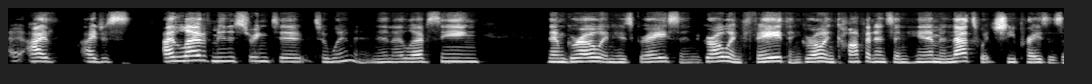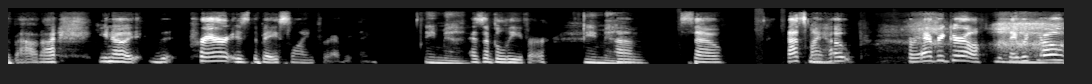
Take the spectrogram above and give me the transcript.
I i just i love ministering to to women and i love seeing them grow in his grace and grow in faith and grow in confidence in him and that's what she praises about i you know the prayer is the baseline for everything Amen. as a believer Amen. um so that's my Oh. hope for every girl that they would grow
